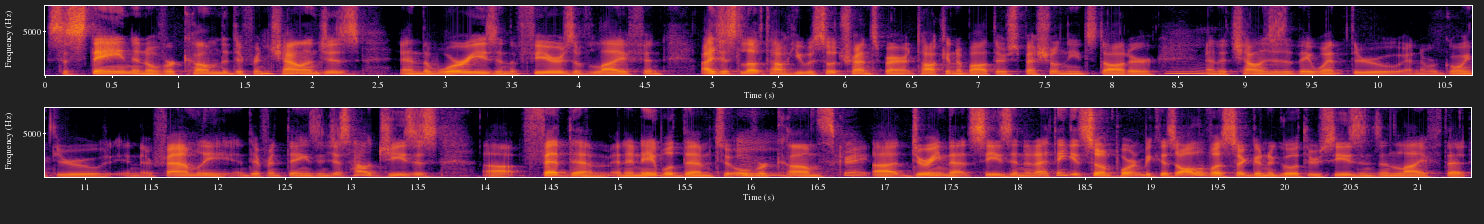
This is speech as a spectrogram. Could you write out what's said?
sustain and overcome the different mm-hmm. challenges and the worries and the fears of life. And I just loved how He was so transparent, talking about their special needs daughter mm-hmm. and the challenges that they went through and were going through in their family and different things, and just how Jesus uh, fed them and enabled them to mm, overcome uh, during that season. And I think it's so important because all of us are going to go through seasons in life that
